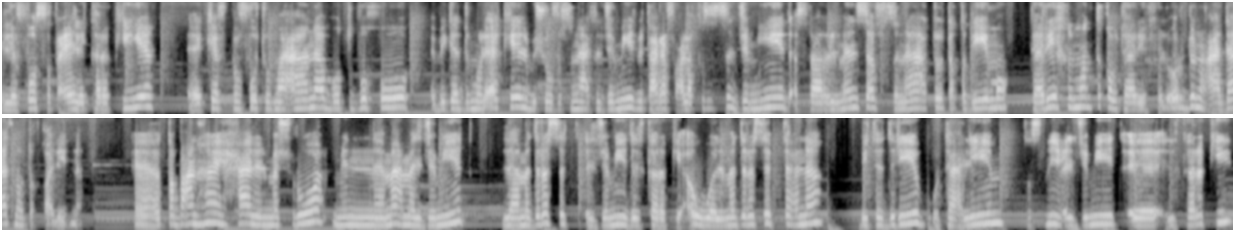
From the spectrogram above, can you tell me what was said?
اللي في وسط عيلة كركية. آه، كيف بفوتوا معانا؟ بطبخوا بيقدموا الأكل بيشوفوا صناعة الجميد بيتعرفوا على قصص الجميد أسرار المنسف صناعته تقديمه تاريخ المنطقة وتاريخ الأردن وعاداتنا وتقاليدنا. آه، طبعا هاي حال المشروع من معمل جميد لمدرسة الجميد الكركي أول مدرسة بتاعنا. بتدريب وتعليم تصنيع الجميد آه، الكركي.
